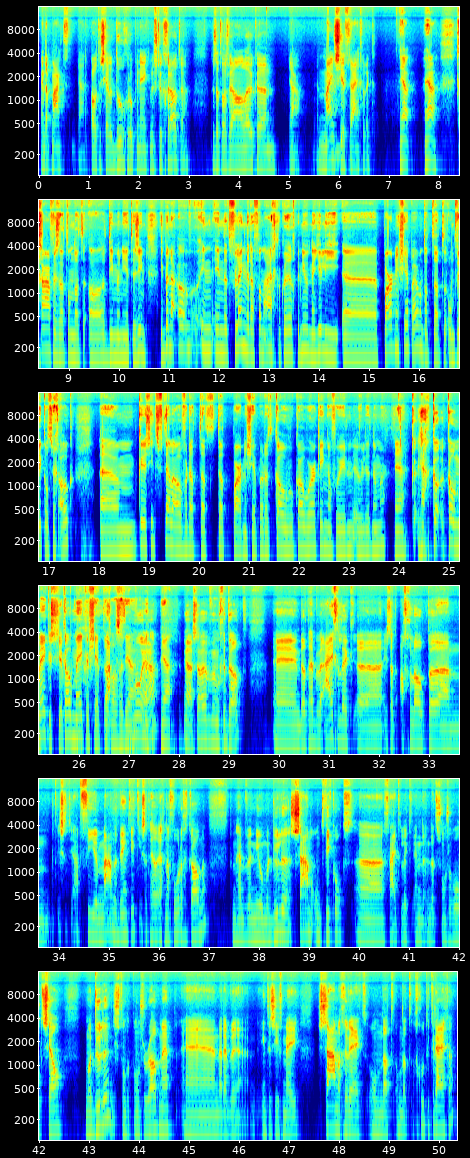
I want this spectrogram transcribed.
En dat maakt ja, de potentiële doelgroep in één keer een stuk groter. Dus dat was wel een leuke ja, mindshift eigenlijk. Ja, ja, gaaf is dat om dat op die manier te zien. Ik ben daar oh, in, in het verlengde daarvan eigenlijk ook wel heel erg benieuwd naar jullie uh, partnership. Hè? Want dat, dat ontwikkelt zich ook. Um, kun je eens iets vertellen over dat, dat, dat partnership? Dat co- co-working of hoe jullie, hoe jullie dat noemen? Ja, ja co-makership. Co-makership, dat was het, ja. Mooi hè? ja. ja, zo hebben we hem gedoopt. En dat hebben we eigenlijk, uh, is dat afgelopen, um, is het, ja, vier maanden denk ik, is dat heel erg naar voren gekomen. Toen hebben we een nieuwe module samen ontwikkeld, uh, feitelijk. En, dat is onze Hold Cell module. Die stond op onze roadmap. En daar hebben we intensief mee samengewerkt om dat, om dat goed te krijgen.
